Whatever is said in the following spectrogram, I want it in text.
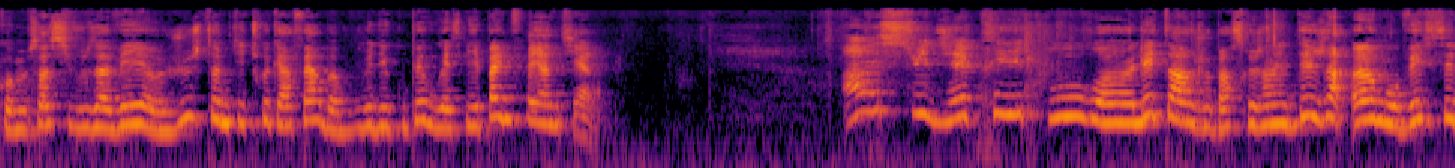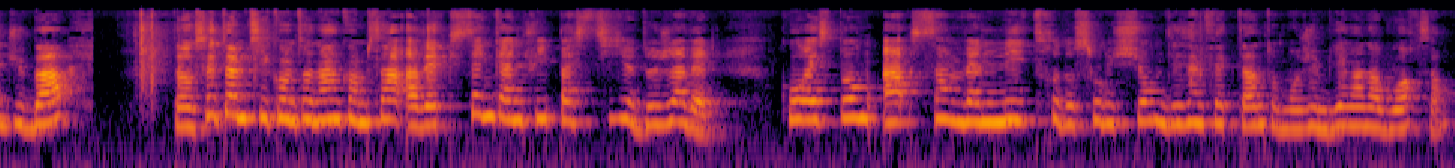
Comme ça, si vous avez euh, juste un petit truc à faire, bah, vous pouvez découper, vous ne gaspillez pas une feuille entière. Ensuite, j'ai pris pour euh, l'étage parce que j'en ai déjà un au WC du bas. Donc, c'est un petit contenant comme ça avec 58 pastilles de Javel. Correspond à 120 litres de solution désinfectante. Moi, j'aime bien en avoir ça.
